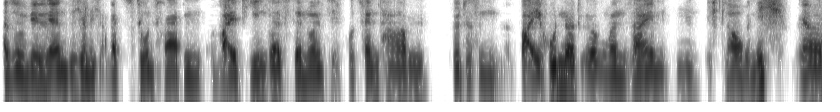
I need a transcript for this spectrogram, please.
Also wir werden sicherlich Adaptionsraten weit jenseits der 90 Prozent haben. Wird es bei 100 irgendwann sein? Hm, ich glaube nicht. Ja,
